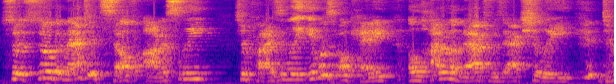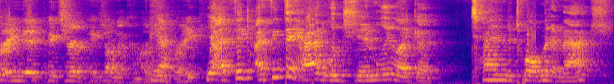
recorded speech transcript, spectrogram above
so so the match itself, honestly, surprisingly, it was okay. A lot of the match was actually during the picture picture on the commercial yeah break. yeah I think I think they had legitimately like a ten to twelve minute match,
